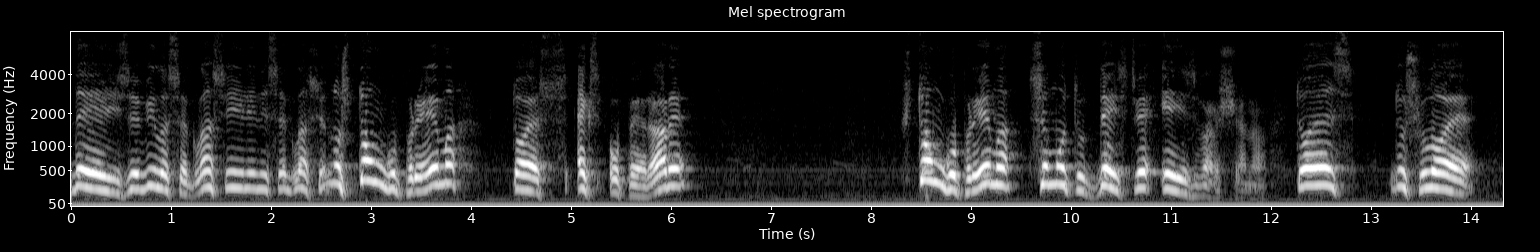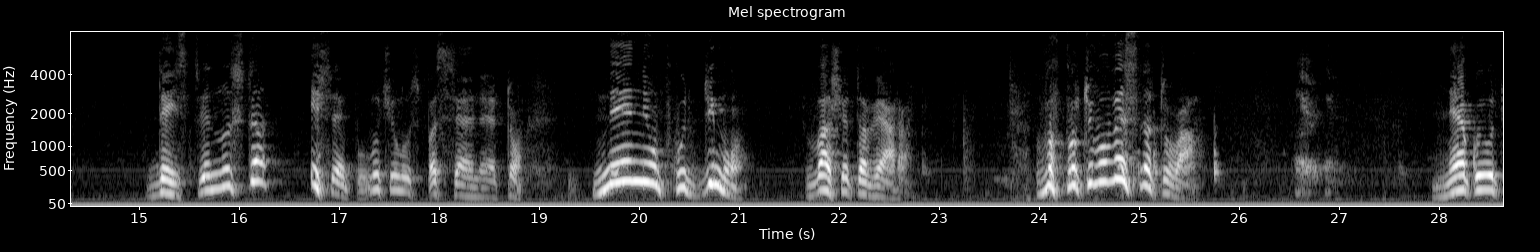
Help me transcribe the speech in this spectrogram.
да е изявила съгласие или несъгласие, но щом го приема, т.е. екс операре, щом го приема, самото действие е извършено. Т.е. дошло е действеността и се е получило спасението. Не е необходимо вашата вяра. В противовес на това, някой от,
